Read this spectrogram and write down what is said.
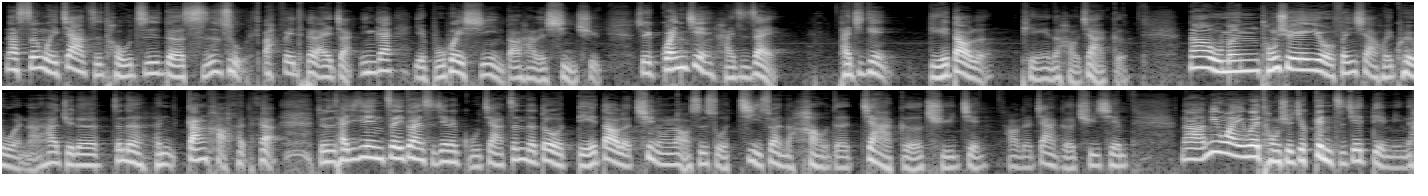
那身为价值投资的始祖巴菲特来讲，应该也不会吸引到他的兴趣。所以关键还是在台积电跌到了便宜的好价格。那我们同学也有分享回馈文啊，他觉得真的很刚好，对啊，就是台积电这一段时间的股价真的都有跌到了庆隆老师所计算的好的价格区间，好的价格区间。那另外一位同学就更直接点名了，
